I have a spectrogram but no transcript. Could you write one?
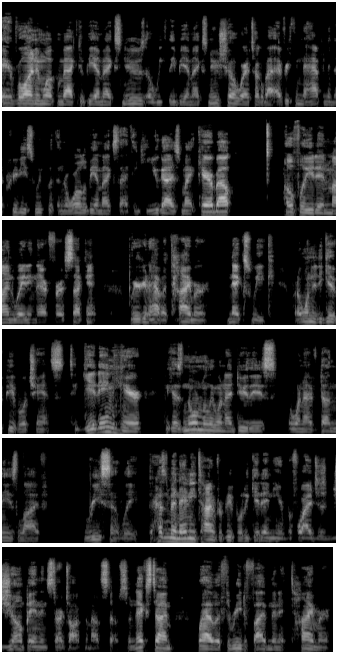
Hey everyone, and welcome back to BMX News, a weekly BMX news show where I talk about everything that happened in the previous week within the world of BMX that I think you guys might care about. Hopefully, you didn't mind waiting there for a second. We're going to have a timer next week, but I wanted to give people a chance to get in here because normally when I do these or when I've done these live recently, there hasn't been any time for people to get in here before I just jump in and start talking about stuff. So, next time we'll have a three to five minute timer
